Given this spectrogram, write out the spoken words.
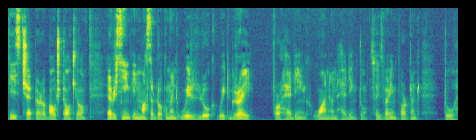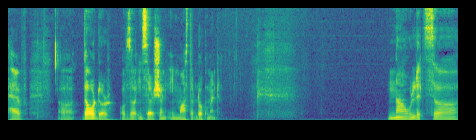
this chapter about Tokyo everything in master document will look with gray for heading 1 and heading 2. So it's very important to have uh, the order of the insertion in master document. Now let's uh,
